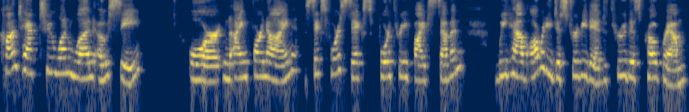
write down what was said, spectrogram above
contact 211 oc or 949 646 4357. We have already distributed through this program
